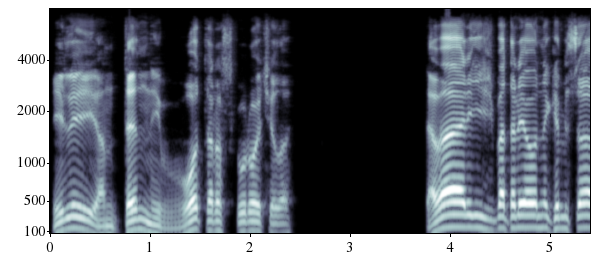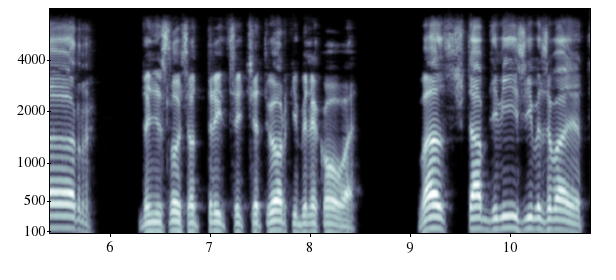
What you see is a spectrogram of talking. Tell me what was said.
Или антенный ввод раскурочила. Товарищ батальонный комиссар, донеслось от тридцать четверки Белякова. Вас штаб дивизии вызывает.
